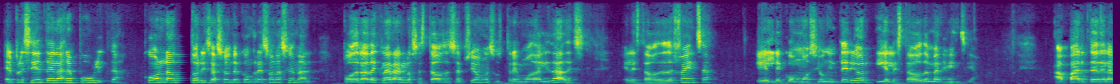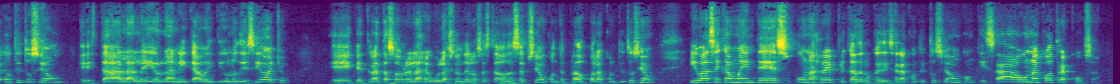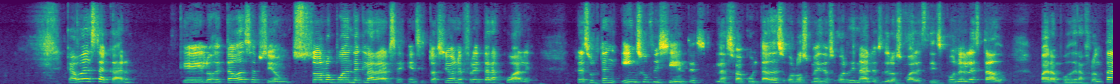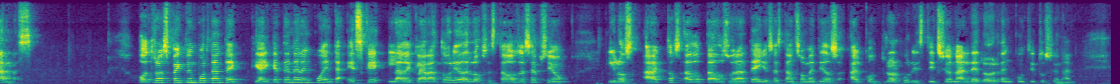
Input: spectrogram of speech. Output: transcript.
El presidente de la República, con la autorización del Congreso Nacional, podrá declarar los estados de excepción en sus tres modalidades, el estado de defensa, el de conmoción interior y el estado de emergencia. Aparte de la Constitución, está la Ley Orgánica 2118, eh, que trata sobre la regulación de los estados de excepción contemplados por la Constitución y básicamente es una réplica de lo que dice la Constitución con quizá una que otra cosa. Cabe destacar que los estados de excepción solo pueden declararse en situaciones frente a las cuales resulten insuficientes las facultades o los medios ordinarios de los cuales dispone el Estado para poder afrontarlas. Otro aspecto importante que hay que tener en cuenta es que la declaratoria de los estados de excepción y los actos adoptados durante ellos están sometidos al control jurisdiccional del orden constitucional.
